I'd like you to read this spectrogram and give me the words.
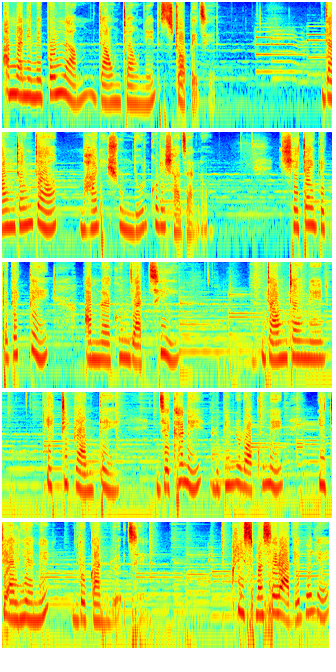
আমরা নেমে পড়লাম ডাউন টাউনের স্টপেজে ডাউন টাউনটা ভারী সুন্দর করে সাজানো। সেটাই দেখতে দেখতে আমরা এখন যাচ্ছি ডাউন টাউনের একটি প্রান্তে, যেখানে বিভিন্ন রকমের ইটালিয়ানের দোকান রয়েছে। ক্রিসমাসের আগে বলে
